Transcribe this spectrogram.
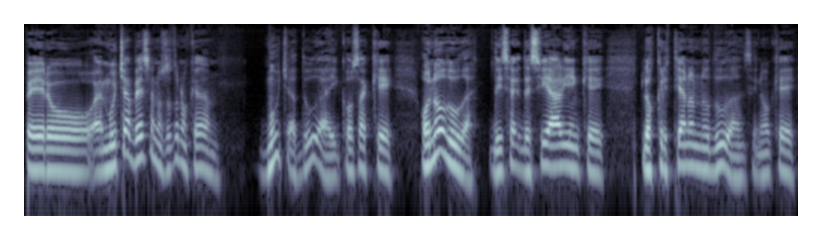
Pero eh, muchas veces nosotros nos quedan muchas dudas y cosas que, o no dudas, dice, decía alguien que los cristianos no dudan, sino que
